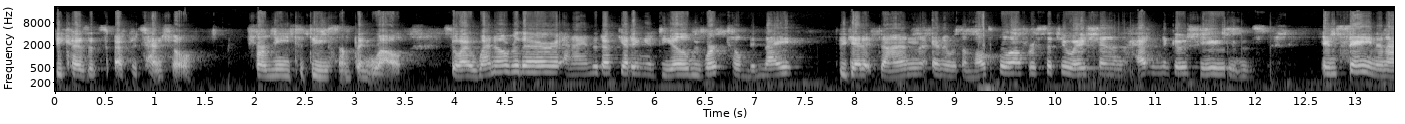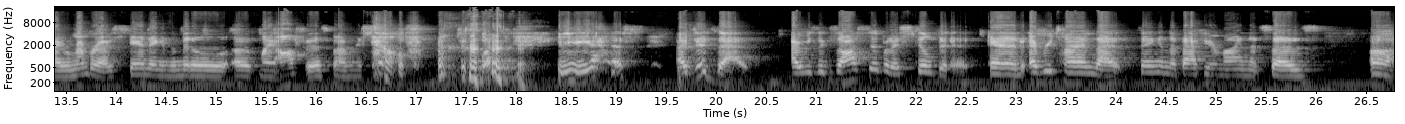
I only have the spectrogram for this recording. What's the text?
because it's a potential for me to do something well." So I went over there, and I ended up getting a deal. We worked till midnight to get it done, and it was a multiple offer situation. I had to negotiate. It was insane. And I remember I was standing in the middle of my office by myself, just like, yes, I did that. I was exhausted, but I still did it. And every time that thing in the back of your mind that says, oh,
